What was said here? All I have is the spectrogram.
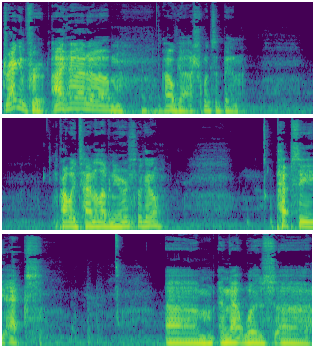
dragon fruit. I had, um, oh gosh, what's it been? Probably 10, 11 years ago. Pepsi X. Um, and that was, uh,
